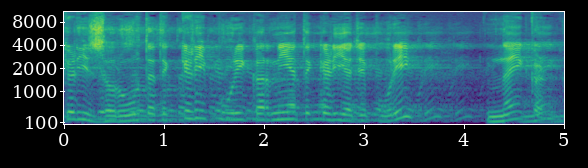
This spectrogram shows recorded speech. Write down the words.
ਕਿਹੜੀ ਜ਼ਰੂਰਤ ਹੈ ਤੇ ਕਿਹੜੀ ਪੂਰੀ ਕਰਨੀ ਹੈ ਤੇ ਕਿਹੜੀ ਅਜੇ ਪੂਰੀ ਨਹੀਂ ਕਰਨੀ।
